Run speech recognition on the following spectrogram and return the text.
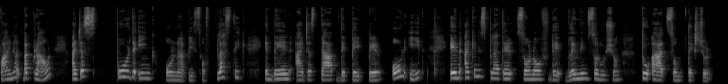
final background. I just pour the ink on a piece of plastic and then I just dab the paper on it and I can splatter some of the blending solution to add some texture.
